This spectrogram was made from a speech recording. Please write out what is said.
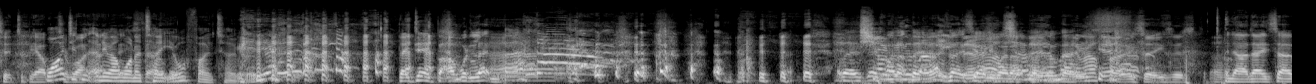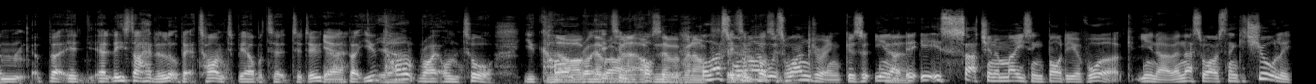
to, to be able Why to didn't write anyone want to take album. your photo? Really? They did, but I wouldn't let them. there's, there's one up the there. money. That's, that's the only one up there. the money. There are Yeah. photos that exist. No, there's um, but it, at least I had a little bit of time to be able to, to do that. Yeah. But you Yeah. can't write on tour. You can't no, I've write. never, it's impossible. I've never been able Well, that's do what that. I was wondering because you know Yeah. it, it is such an amazing body of work, you know, and that's why I was thinking. Surely,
